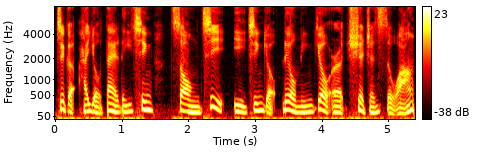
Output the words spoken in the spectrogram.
这个还有待厘清。总计已经有六名幼儿确诊死亡。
